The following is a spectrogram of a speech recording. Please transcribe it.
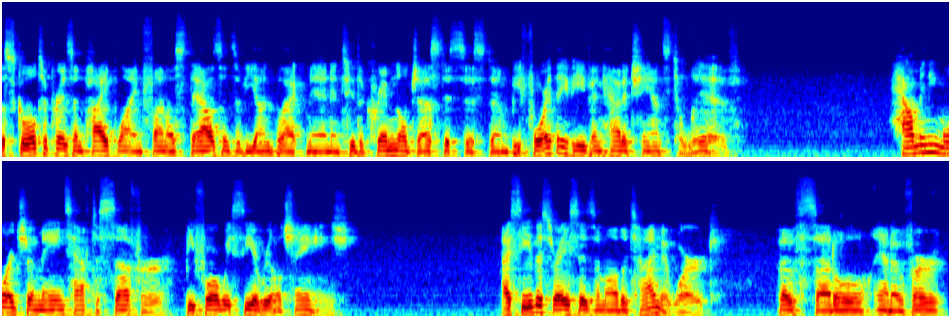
The school to prison pipeline funnels thousands of young black men into the criminal justice system before they've even had a chance to live. How many more Jermaines have to suffer before we see a real change? I see this racism all the time at work, both subtle and overt.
